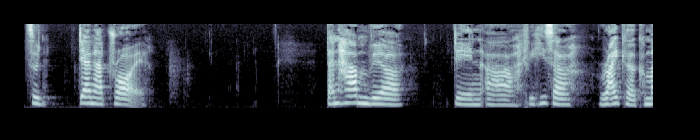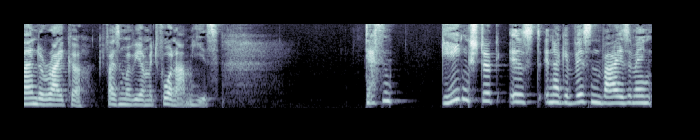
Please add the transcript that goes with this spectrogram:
zu Dana Troy. Dann haben wir den, äh, wie hieß er? Riker, Commander Riker. Ich weiß nicht mal, wie er mit Vornamen hieß. Dessen Gegenstück ist in einer gewissen Weise, wenn,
